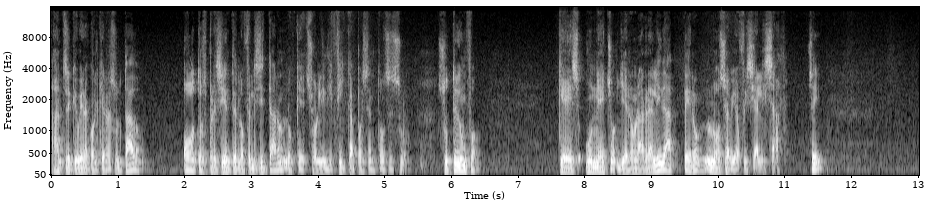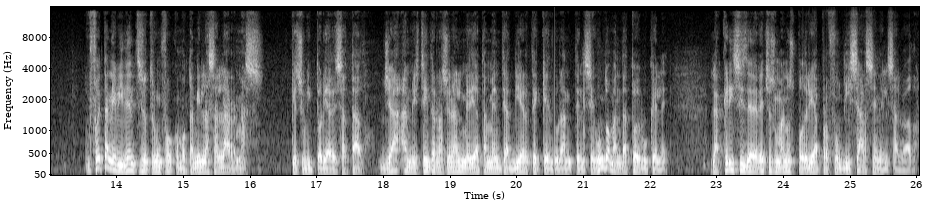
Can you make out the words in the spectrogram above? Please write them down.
antes de que hubiera cualquier resultado. Otros presidentes lo felicitaron, lo que solidifica pues entonces su, su triunfo, que es un hecho y era una realidad, pero no se había oficializado. ¿sí? Fue tan evidente su triunfo como también las alarmas que su victoria ha desatado. Ya Amnistía Internacional inmediatamente advierte que durante el segundo mandato de Bukele, la crisis de derechos humanos podría profundizarse en El Salvador.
